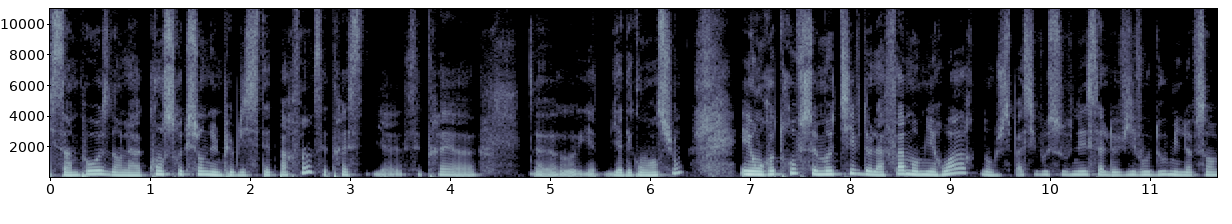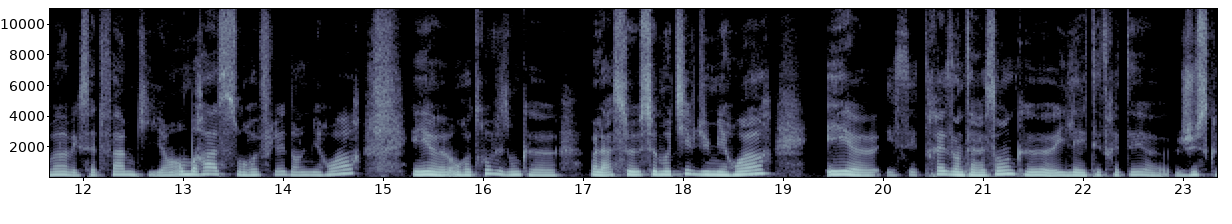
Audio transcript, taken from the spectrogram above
s'imposent dans la construction d'une publicité de parfum. C'est très, il y, a des conventions. Et on retrouve ce motif de la femme au miroir. Donc, je ne sais pas si vous vous souvenez, celle de Vivaudou 1920, avec cette femme qui embrasse son reflet dans le miroir. Et euh, on retrouve donc euh, voilà ce, motif du miroir. Et, et c'est très intéressant qu'il ait été traité jusque,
